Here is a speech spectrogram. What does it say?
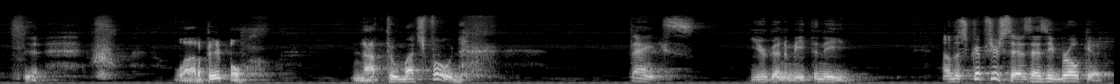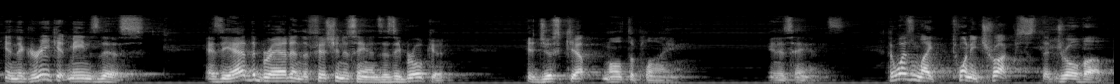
a lot of people, not too much food. Thanks. You're going to meet the need. Now the scripture says, as he broke it, in the Greek it means this. As he had the bread and the fish in his hands, as he broke it, it just kept multiplying in his hands. There wasn't like 20 trucks that drove up.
